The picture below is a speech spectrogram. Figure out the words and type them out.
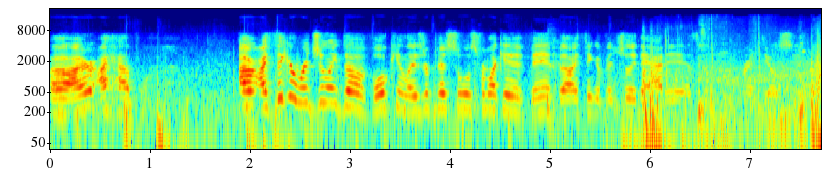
Uh, I, I have one. I, I think originally the Vulcan laser pistol was from like an event, but I think eventually they added it as a different DLC.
